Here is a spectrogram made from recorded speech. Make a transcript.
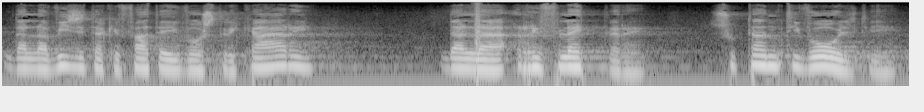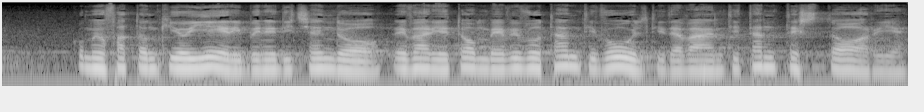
dalla visita che fate ai vostri cari, dal riflettere su tanti volti, come ho fatto anch'io ieri benedicendo le varie tombe, avevo tanti volti davanti, tante storie.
